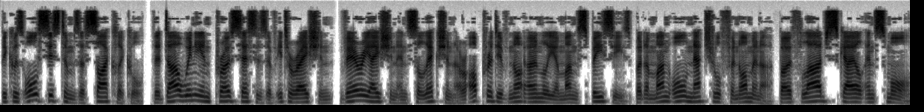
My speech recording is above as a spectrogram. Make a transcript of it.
Because all systems are cyclical, the Darwinian processes of iteration, variation and selection are operative not only among species but among all natural phenomena both large-scale and small.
